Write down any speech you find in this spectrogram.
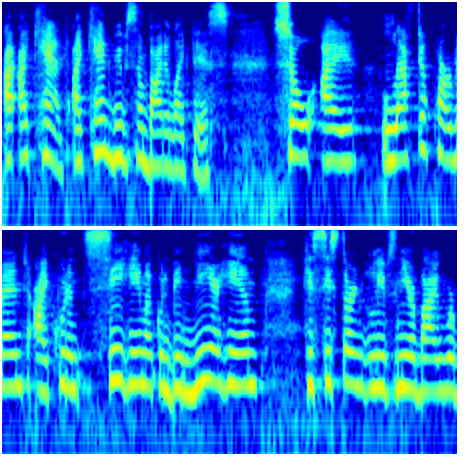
I, I can't. I can't be with somebody like this. So I left the apartment. I couldn't see him. I couldn't be near him. His sister lives nearby. We're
